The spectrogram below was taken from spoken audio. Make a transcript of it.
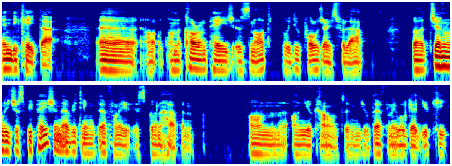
indicate that. Uh, on a current page is not. We do apologize for that but generally just be patient everything definitely is going to happen on on your account and you definitely will get your key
